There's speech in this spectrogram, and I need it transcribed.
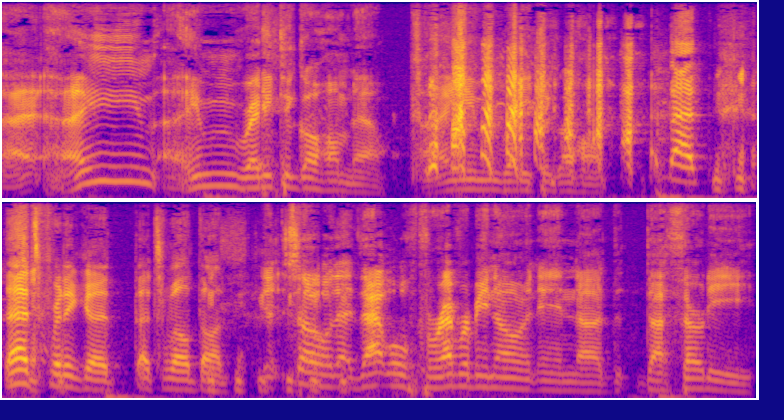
I, I'm I'm ready to go home now. I'm ready to go home. That that's pretty good. That's well done. So that that will forever be known in uh, the 30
